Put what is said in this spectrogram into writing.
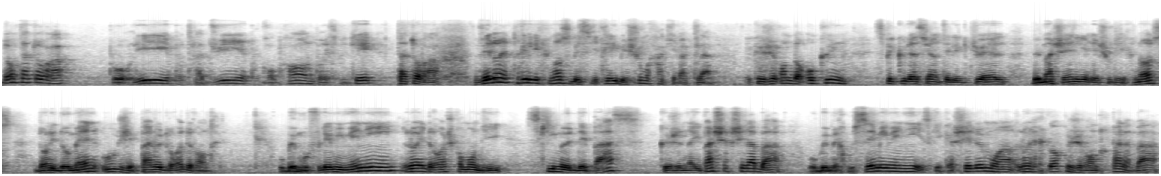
Dans ta Torah, pour lire, pour traduire, pour comprendre, pour expliquer ta Torah. Et que je rentre dans aucune spéculation intellectuelle, dans les domaines où j'ai pas le droit de rentrer. Ou comme on dit, ce qui me dépasse, que je n'aille pas chercher là-bas, ou mimeni, ce qui est caché de moi, que je rentre pas là-bas,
